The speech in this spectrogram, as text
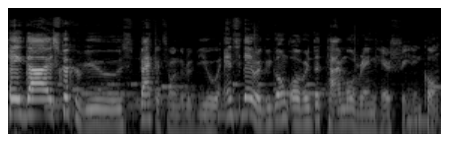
Hey guys, quick reviews, back at the review, and today we're going over the Tymo Ring Hair Straightening Comb.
